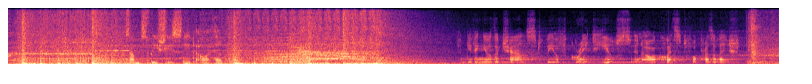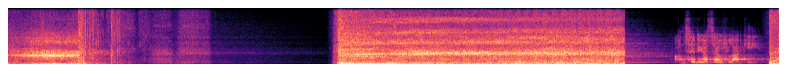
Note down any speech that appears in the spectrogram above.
Some species need our help. I'm giving you the chance to be of great use in our quest for preservation. Consider yourself lucky.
